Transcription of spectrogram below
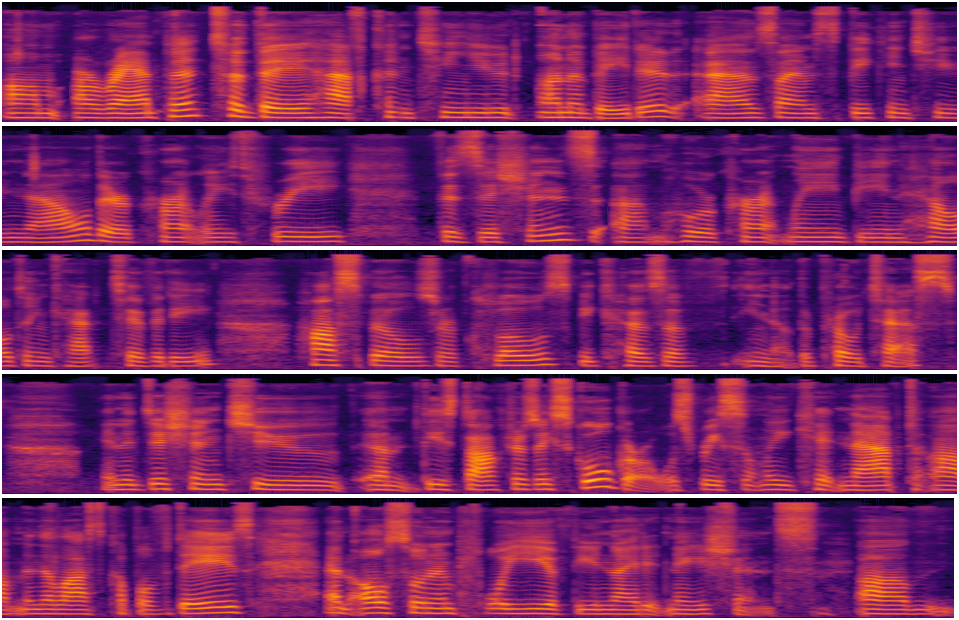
um, are rampant. They have continued unabated. As I am speaking to you now, there are currently three physicians um, who are currently being held in captivity. Hospitals are closed because of, you know, the protests. In addition to um, these doctors, a schoolgirl was recently kidnapped um, in the last couple of days, and also an employee of the United Nations. Um,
